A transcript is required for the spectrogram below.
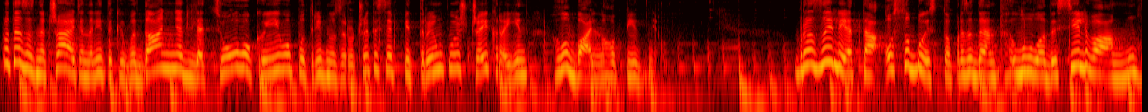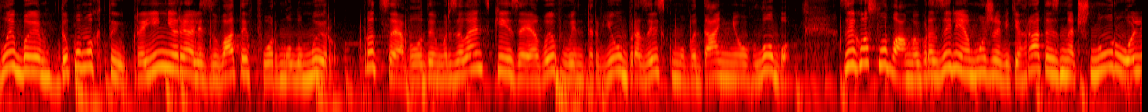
Проте зазначають аналітики видання, для цього Києву потрібно заручитися підтримкою ще й країн глобального півдня. Бразилія та особисто президент Лула де Сільва могли би допомогти Україні реалізувати формулу миру. Про це Володимир Зеленський заявив в інтерв'ю бразильському виданню Глобо. За його словами, Бразилія може відіграти значну роль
